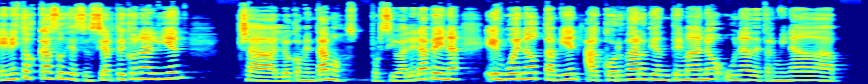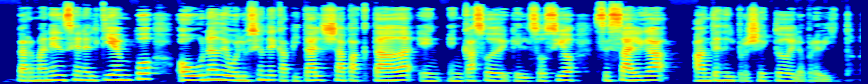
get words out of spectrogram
En estos casos de asociarte con alguien, ya lo comentamos por si vale la pena, es bueno también acordar de antemano una determinada permanencia en el tiempo o una devolución de capital ya pactada en, en caso de que el socio se salga antes del proyecto de lo previsto.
